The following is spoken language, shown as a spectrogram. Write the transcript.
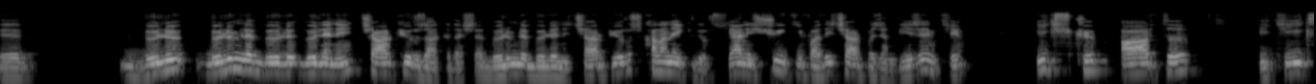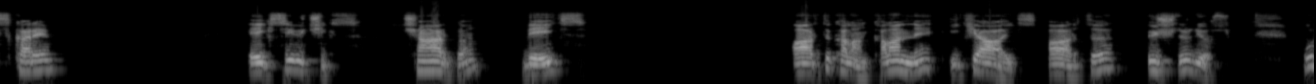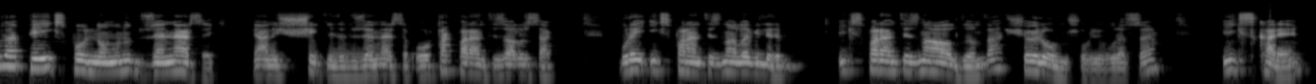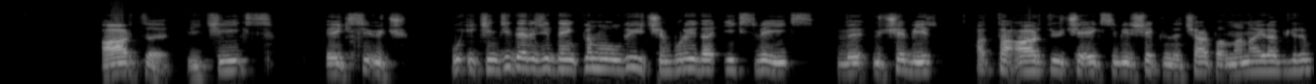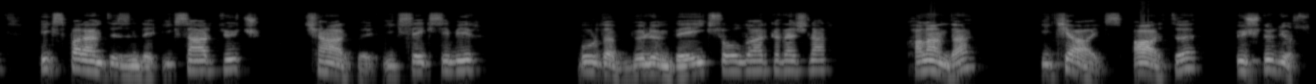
E, bölü, bölümle bölü, böleni çarpıyoruz arkadaşlar. Bölümle böleni çarpıyoruz. Kalanı ekliyoruz. Yani şu iki ifadeyi çarpacağım. Diyeceğim ki x küp artı 2x kare eksi 3x çarpı bx artı kalan. Kalan ne? 2ax artı 3'tür diyoruz. Burada px polinomunu düzenlersek yani şu şekilde düzenlersek ortak parantezi alırsak burayı x parantezine alabilirim. x parantezine aldığımda şöyle olmuş oluyor burası. x kare artı 2x eksi 3. Bu ikinci derece denklem olduğu için burayı da x ve x ve 3'e 1 Hatta artı 3'e eksi 1 şeklinde çarpanlarına ayırabilirim. X parantezinde x artı 3 çarpı x eksi 1. Burada bölüm bx oldu arkadaşlar. Kalan da 2ax artı 3'tür diyoruz.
